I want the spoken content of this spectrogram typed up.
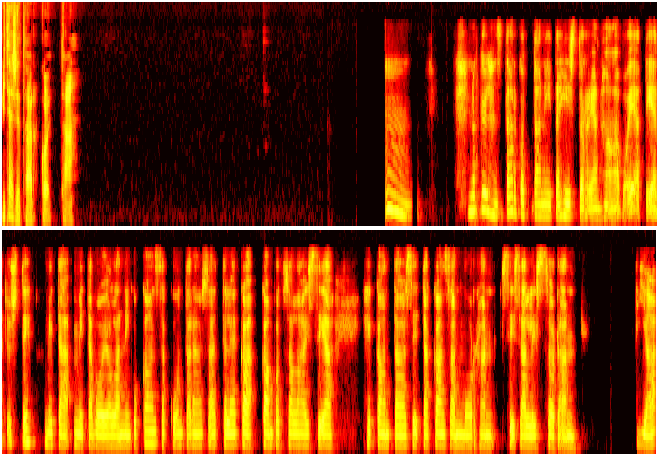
Mitä se tarkoittaa? Mm. No kyllähän se tarkoittaa niitä historian haavoja tietysti, mitä, mitä voi olla niin kuin kansakuntana, jos ajattelee ka- kampotsalaisia, he kantaa sitä kansanmurhan sisällissodan ja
